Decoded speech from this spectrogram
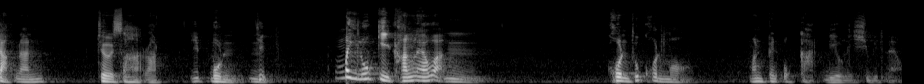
จากนั้นเจอสหรัฐ ญี่ปุ่นที่ ไม่รู้กี่ครั้งแล้วอะอืมคนทุกคนมอง มันเป็นโอกาสเดียวในชีวิตแล้ว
